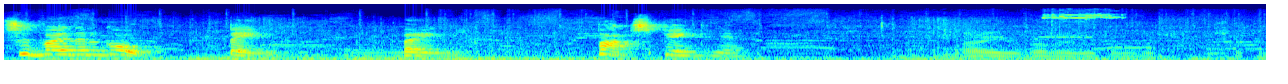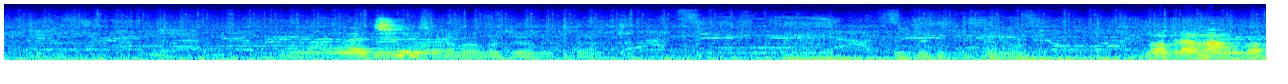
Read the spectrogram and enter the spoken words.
3, 2, 1, go! Bang! Bang! Patrz, pięknie. Ej, uważaj, bo tam też czekać. No, lecimy. skanować, ale. Gdzie go tutaj mam? Dobra, mam go.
